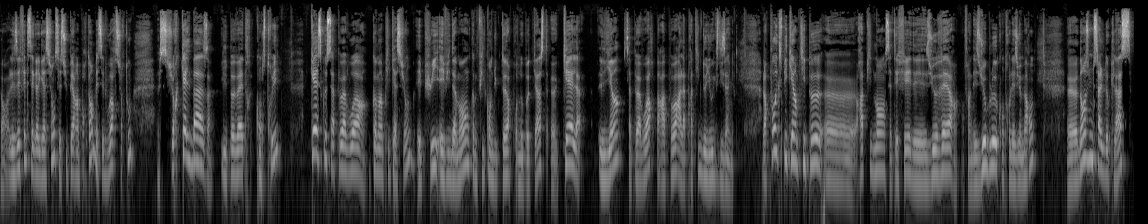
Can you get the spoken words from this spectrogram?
Alors les effets de ségrégation c'est super important mais c'est de voir surtout sur quelle base ils peuvent être construits Qu'est-ce que ça peut avoir comme implication Et puis évidemment, comme fil conducteur pour nos podcasts, quel lien ça peut avoir par rapport à la pratique de UX design. Alors pour expliquer un petit peu euh, rapidement cet effet des yeux verts, enfin des yeux bleus contre les yeux marrons, euh, dans une salle de classe,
